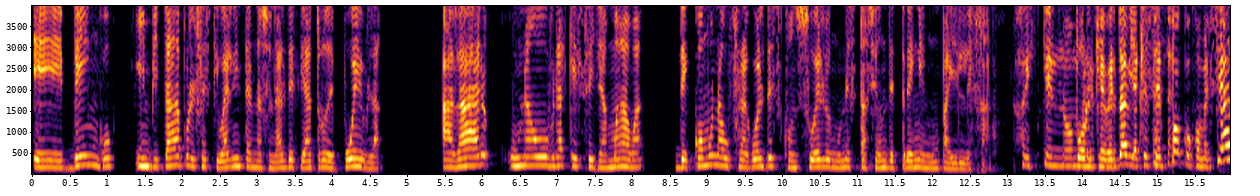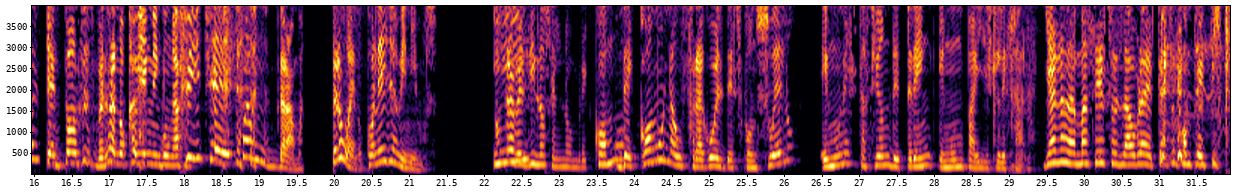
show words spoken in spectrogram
eh, vengo invitada por el Festival Internacional de Teatro de Puebla a dar una obra que se llamaba De cómo naufragó el desconsuelo en una estación de tren en un país lejano. Ay, qué nombre. Porque, ¿verdad? Había que ser poco comercial y entonces, ¿verdad? No cabía en ningún afiche. Fue un drama. Pero bueno, con ella vinimos. Otra vez dinos el nombre. ¿Cómo? De cómo naufragó el desconsuelo en una estación de tren en un país lejano. Ya nada más eso es la obra de teatro completita.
